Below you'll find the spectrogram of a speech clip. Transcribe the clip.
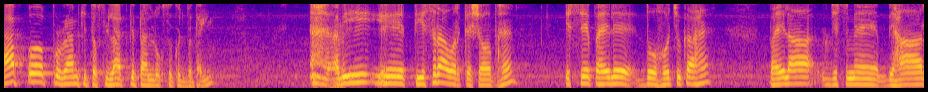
आप प्रोग्राम की तफसीलात के ताल्लुक से कुछ बताइए। अभी ये तीसरा वर्कशॉप है। इससे पहले दो हो चुका है। पहला जिसमें बिहार,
